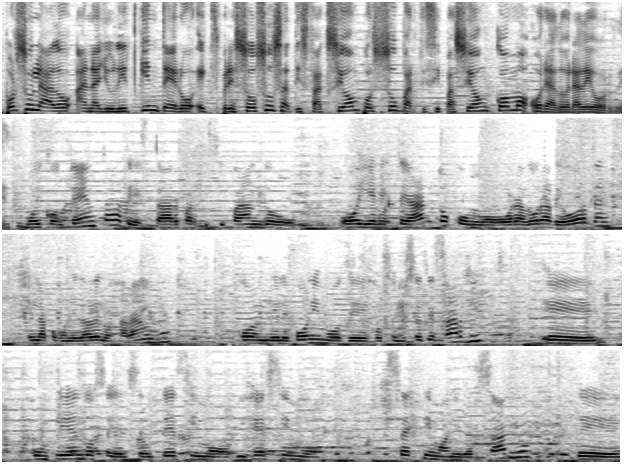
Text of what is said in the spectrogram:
Por su lado, Ana Judith Quintero expresó su satisfacción por su participación como oradora de orden. Muy contenta de estar participando hoy en este acto como oradora de orden en la comunidad de Los Naranjos con el epónimo de José Lucete Sardi, eh, cumpliéndose el centésimo, vigésimo séptimo aniversario de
